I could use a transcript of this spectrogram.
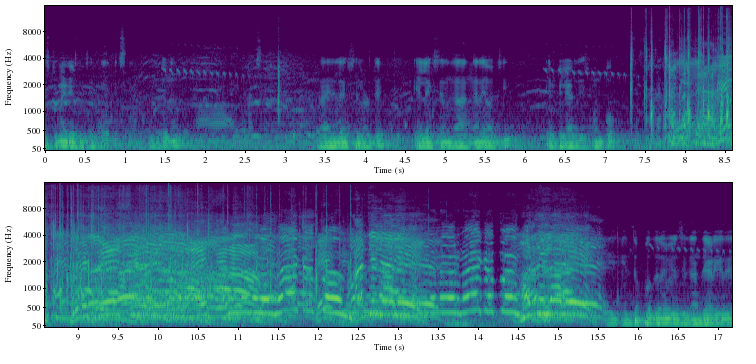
ఎస్టిమేట్ ఇప్పించారు ఐదు లక్షలు ఉంటే ఎలక్షన్ కాగానే వచ్చి ఎంపీ ల్యాండ్ తీసుకొని పో. ఇంత పొద్దున పిలిచి గంతే అడిగేది?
